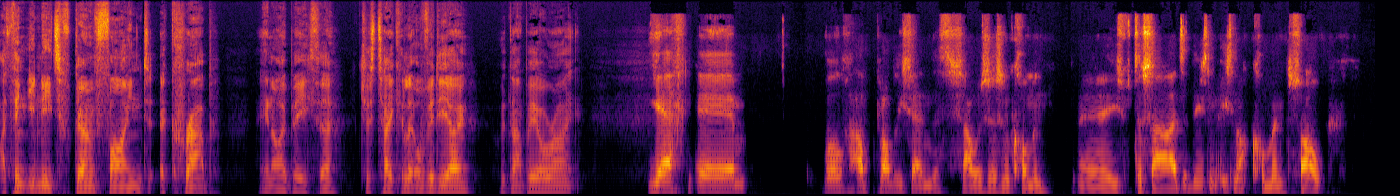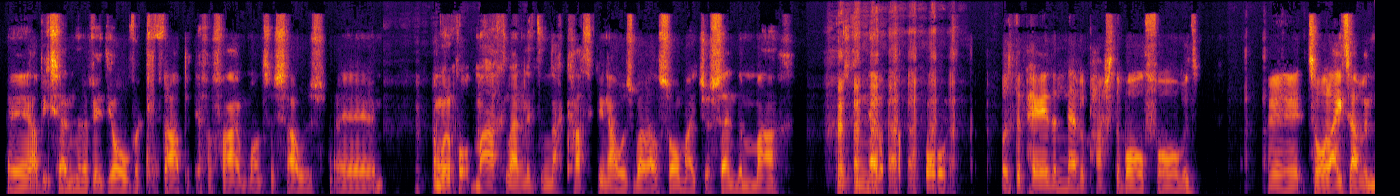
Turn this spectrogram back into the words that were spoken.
I think you need to go and find a crab in Ibiza. Just take a little video. Would that be all right? Yeah. Um, well, I'll probably send the Sowers isn't coming. Uh, he's decided he's he's not coming, so uh, I'll be sending a video over crab if I find one to Sowers. Um, I'm going to put Marc Leonard in that category now as well, so I might just send him Marc because never the pair of them never pass the ball forward. Uh, it's all right having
